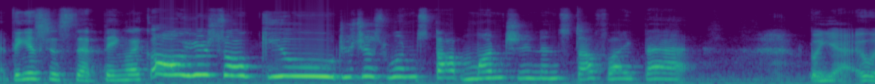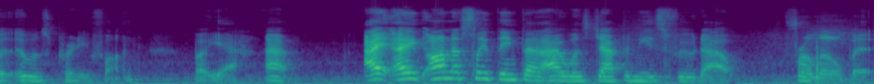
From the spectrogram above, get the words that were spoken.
I think it's just that thing like, oh, you're so cute. You just wouldn't stop munching and stuff like that. But yeah, it was it was pretty fun. But yeah, um, I I honestly think that I was Japanese food out for a little bit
